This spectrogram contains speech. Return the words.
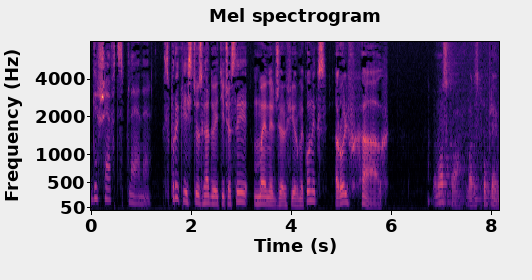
Geschäftspläne. З прикрістю згадує ті часи менеджер фірми Конекс Рольф Хааг. Moskau war das Problem.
